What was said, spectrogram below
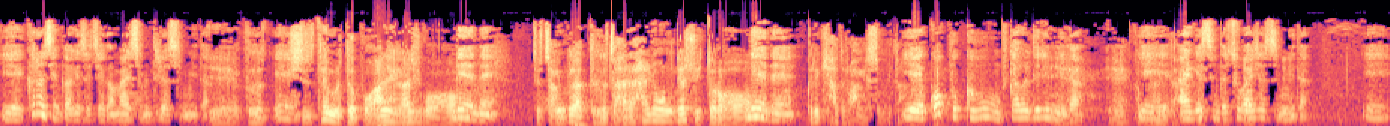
예, 그런 생각에서 제가 말씀을 드렸습니다. 예, 그 예. 시스템을 더 보완해가지고 네네. 저 장비가 더 잘 활용될 수 있도록 네네. 그렇게 하도록 하겠습니다. 예, 꼭 그 부분 부탁을 드립니다. 예, 예, 예, 감사합니다. 알겠습니다. 수고하셨습니다. 예,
